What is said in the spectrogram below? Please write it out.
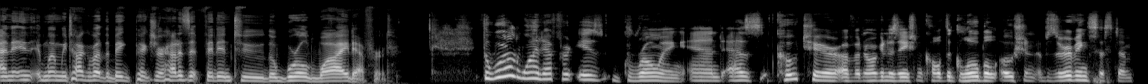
And in, when we talk about the big picture, how does it fit into the worldwide effort? The worldwide effort is growing. And as co chair of an organization called the Global Ocean Observing System,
